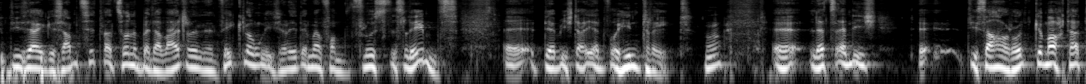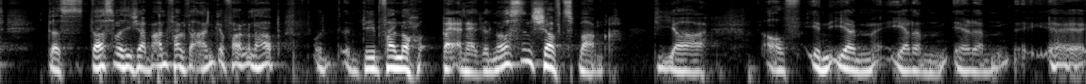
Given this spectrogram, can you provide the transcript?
dieser Gesamtsituation und bei der weiteren Entwicklung, ich rede immer vom Fluss des Lebens, äh, der mich da irgendwo hinträgt, hm? äh, letztendlich äh, die Sache rund gemacht hat, dass das, was ich am Anfang da angefangen habe, und in dem Fall noch bei einer Genossenschaftsbank, die ja auf in ihrem ihrem ihrem äh,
